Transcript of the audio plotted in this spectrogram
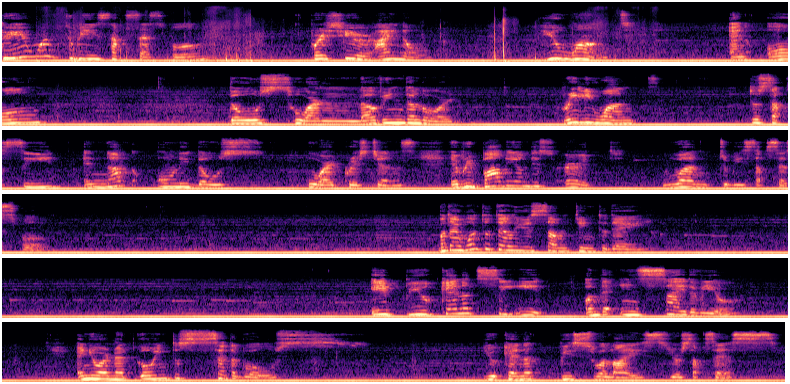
Do you want to be successful? For sure, I know you want, and all those who are loving the Lord really want to succeed, and not only those who are Christians. Everybody on this earth want to be successful. But I want to tell you something today. If you cannot see it on the inside of you, and you are not going to set a goals, you cannot visualize your success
